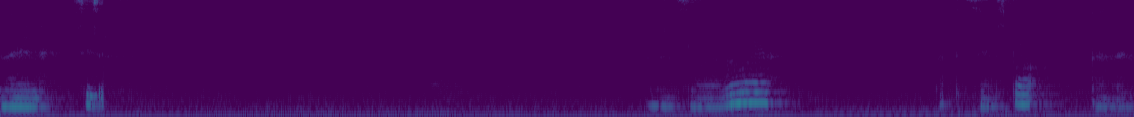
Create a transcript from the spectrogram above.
and then scissors. And then slowly lower, back to the same spot, and then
